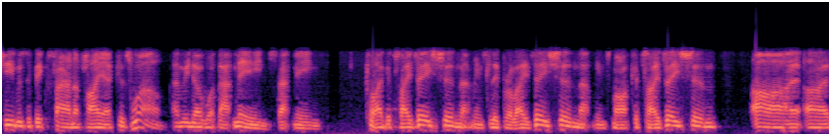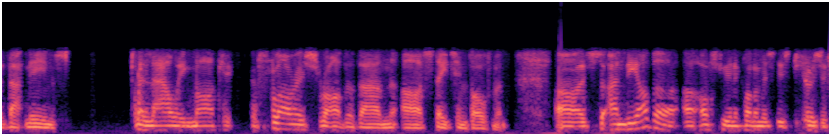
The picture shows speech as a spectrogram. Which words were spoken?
she was a big fan of Hayek as well, and we know what that means. That means privatization, that means liberalization, that means marketization, uh, uh, that means allowing markets to flourish rather than uh, state involvement. Uh, so, and the other uh, Austrian economist is Joseph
